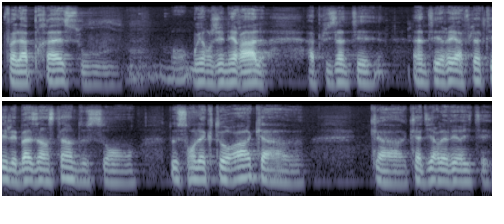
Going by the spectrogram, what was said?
enfin la presse ou oui en général a plus intérêt à flatter les bas instincts de son, de son lectorat qu'à qu'à dire la vérité.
